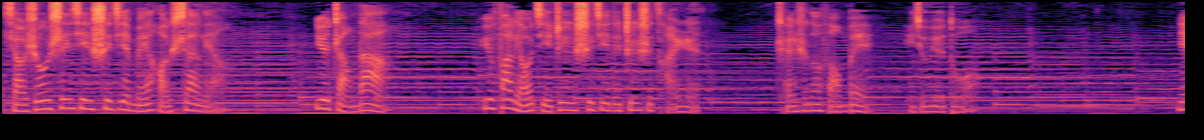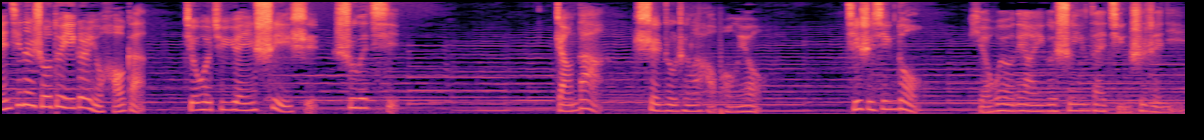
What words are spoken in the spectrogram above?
小时候深陷世界美好善良，越长大，越发了解这个世界的真实残忍，产生的防备也就越多。年轻的时候对一个人有好感，就会去愿意试一试，输得起。长大慎重成了好朋友，即使心动，也会有那样一个声音在警示着你。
